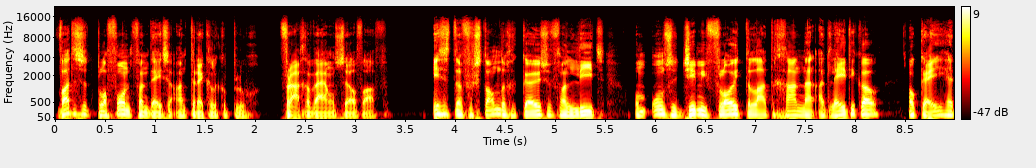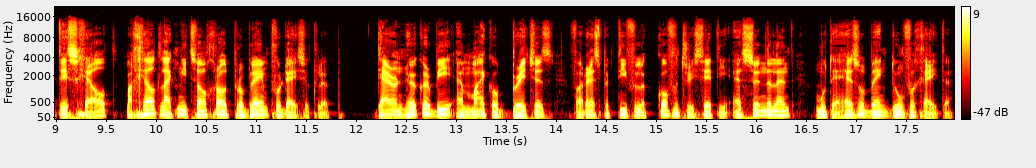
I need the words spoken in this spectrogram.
Wat is het plafond van deze aantrekkelijke ploeg? Vragen wij onszelf af. Is het een verstandige keuze van Leeds om onze Jimmy Floyd te laten gaan naar Atletico? Oké, het is geld, maar geld lijkt niet zo'n groot probleem voor deze club. Darren Huckerby en Michael Bridges van respectievelijk Coventry City en Sunderland moeten Hasselbank doen vergeten.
